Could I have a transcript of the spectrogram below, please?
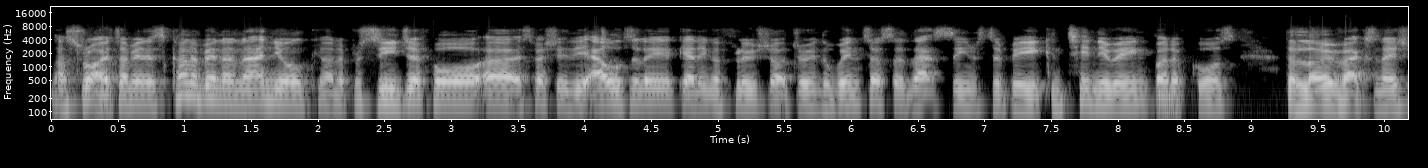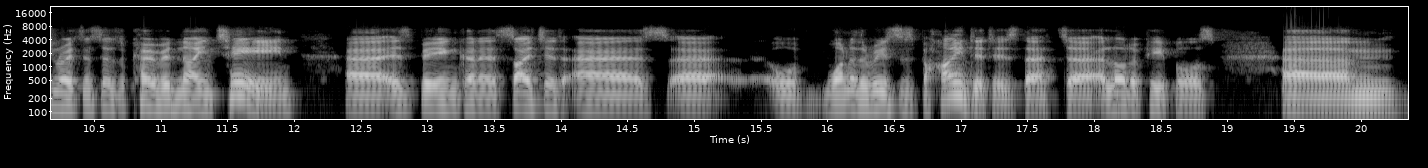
That's right. I mean, it's kind of been an annual kind of procedure for uh, especially the elderly getting a flu shot during the winter. So that seems to be continuing. But of course, the low vaccination rate in terms of COVID 19 uh, is being kind of cited as, uh, or one of the reasons behind it is that uh, a lot of people's um,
